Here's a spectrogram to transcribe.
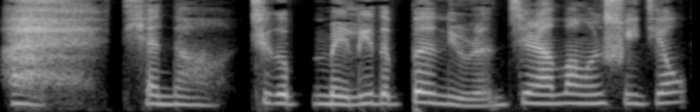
哎，天哪！这个美丽的笨女人竟然忘了睡觉。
